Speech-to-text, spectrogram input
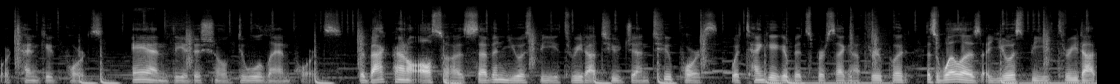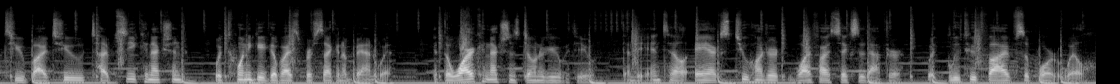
or 10 gig ports, and the additional dual LAN ports. The back panel also has 7 USB 3.2 Gen 2 ports with 10 gigabits per second of throughput, as well as a USB 3.2 by 2 Type-C connection with 20 gigabytes per second of bandwidth. If the wire connections don't agree with you, then the Intel AX200 Wi-Fi 6 adapter with Bluetooth 5 support will.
